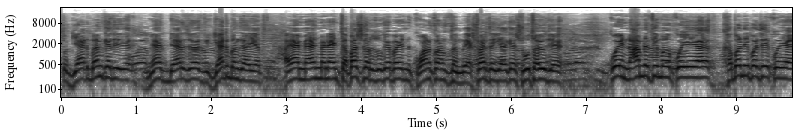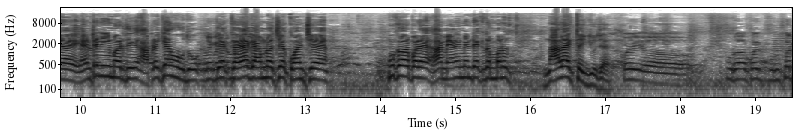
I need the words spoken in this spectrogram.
તો ગેટ બંધ કરી દીધી. મેં બેર જોયા ગેટ બંધ કરી અહીંયા મેનેજમેન્ટ અહીં તપાસ કરું છું કે ભાઈ કોણ કોણ એક્સપાયર થઈ ગયા કે શું થયું છે. કોઈ નામ નથી કોઈ ખબર નહીં પડતી કોઈ એન્ટ્રી નહીં મળતી. આપણે ક્યાં હું હતું કે કયા ગામનો છે કોણ છે? શું ખબર પડે? આ મેનેજમેન્ટ એક નંબરનું નાલાયક થઈ ગયું છે. કોઈ પૂરા કોઈ પ્રૂફ જ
